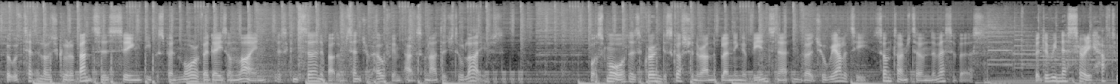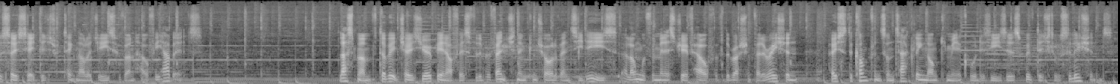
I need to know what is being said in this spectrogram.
But with technological advances seeing people spend more of their days online, there's a concern about the potential health impacts on our digital lives. What's more, there's a growing discussion around the blending of the internet and virtual reality, sometimes termed the metaverse. But do we necessarily have to associate digital technologies with unhealthy habits? Last month, WHO's European Office for the Prevention and Control of NCDs, along with the Ministry of Health of the Russian Federation, hosted a conference on tackling non communicable diseases with digital solutions.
